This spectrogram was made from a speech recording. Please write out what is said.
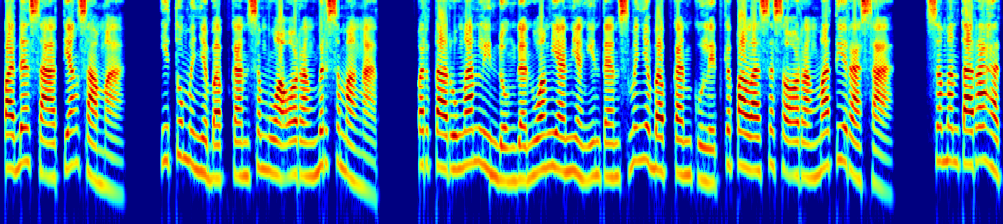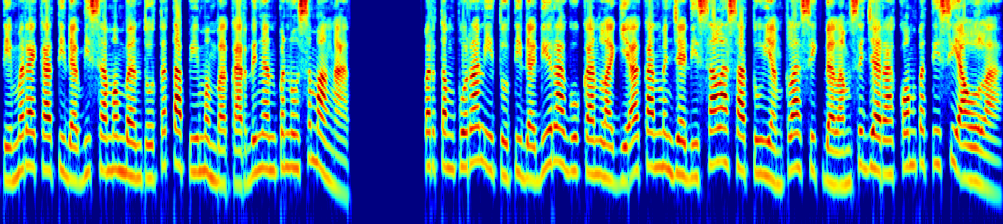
Pada saat yang sama, itu menyebabkan semua orang bersemangat. Pertarungan Lindong dan Wang Yan yang intens menyebabkan kulit kepala seseorang mati rasa. Sementara hati mereka tidak bisa membantu tetapi membakar dengan penuh semangat. Pertempuran itu tidak diragukan lagi akan menjadi salah satu yang klasik dalam sejarah kompetisi aula.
